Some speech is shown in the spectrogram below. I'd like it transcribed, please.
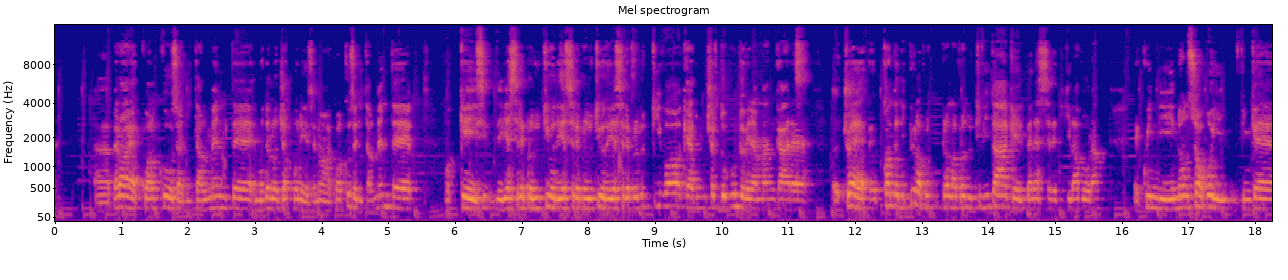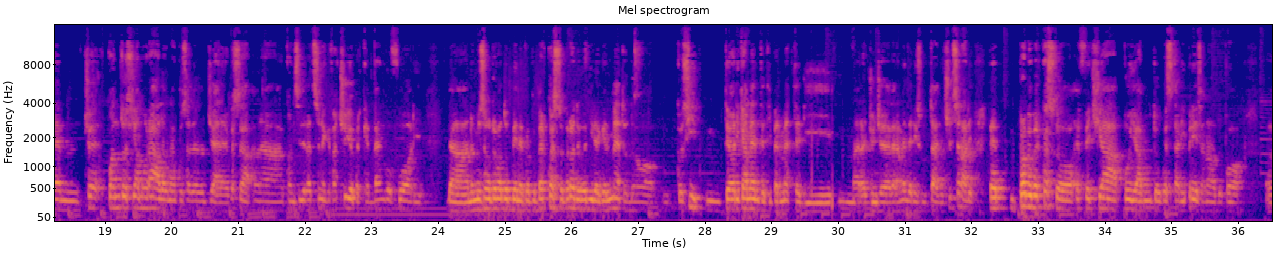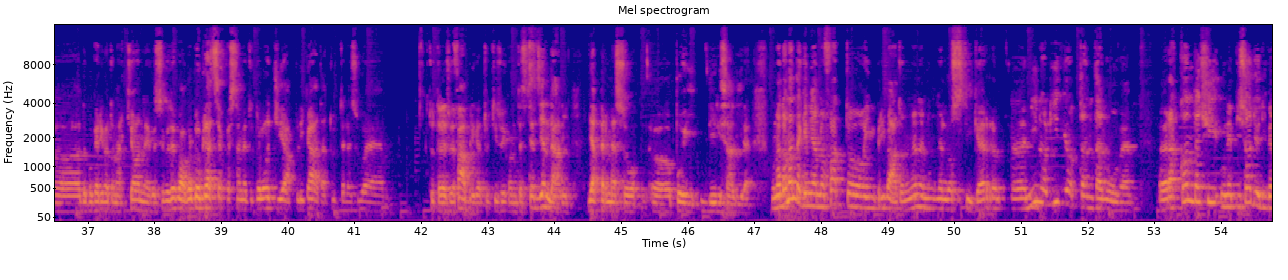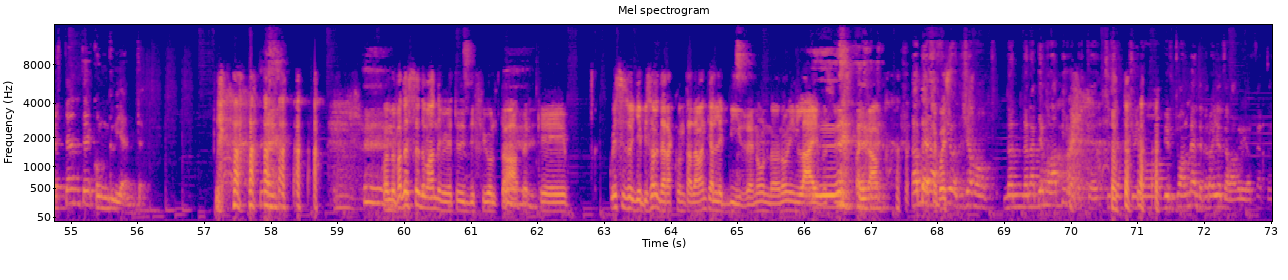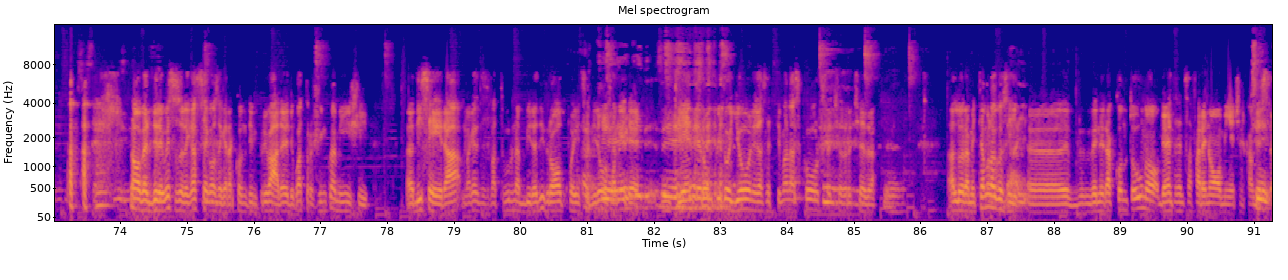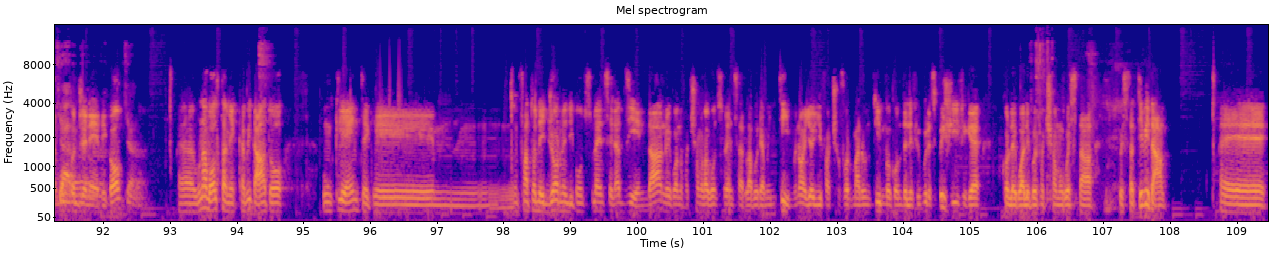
eh, però è qualcosa di talmente, modello giapponese, no? È qualcosa di talmente, ok, sì, devi essere produttivo, devi essere produttivo, devi essere produttivo, che ad un certo punto viene a mancare, eh, cioè eh, conta di più la, la produttività che il benessere di chi lavora. E quindi non so poi finché, mh, cioè, quanto sia morale una cosa del genere. Questa è una considerazione che faccio io perché vengo fuori da, non mi sono trovato bene proprio per questo, però devo dire che il metodo così mh, teoricamente ti permette di mh, raggiungere veramente risultati eccezionali e proprio per questo FCA poi ha avuto questa ripresa no? dopo, eh, dopo che è arrivato Marchionne queste cose qua, proprio grazie a questa metodologia applicata a tutte le sue tutte le sue fabbriche, tutti i suoi contesti aziendali, gli ha permesso eh, poi di risalire. Una domanda che mi hanno fatto in privato, non è nello sticker, eh, Nino Livio 89, eh, raccontaci un episodio divertente con un cliente. Quando fate queste domande mi mettete in difficoltà perché questi sono gli episodi da raccontare davanti alle birre, non, non in live su Instagram. Eh, Vabbè, Perché no, poi- io diciamo, non, non abbiamo la birra perché ci, siamo, ci vediamo virtualmente, però io te l'avrei offerta. se No, per dire, queste sono le classiche cose che racconti in privato, avete 4-5 amici eh, di sera, magari ti sei fatto pure una birra di troppo e inizi a dire, oh, sapete, quindi- il sì. cliente rompe i coglioni la settimana scorsa, eccetera, eccetera. Eh, Allora, mettiamola così, eh, ve ne racconto uno, ovviamente senza fare nomi e cercando sì, di essere chiaro, molto generico. chiaro. Eh, una volta mi è capitato un cliente che mh, ha fatto dei giorni di consulenza in azienda. Noi quando facciamo la consulenza lavoriamo in team, no? Io gli faccio formare un team con delle figure specifiche con le quali poi facciamo questa, questa attività. Eh,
